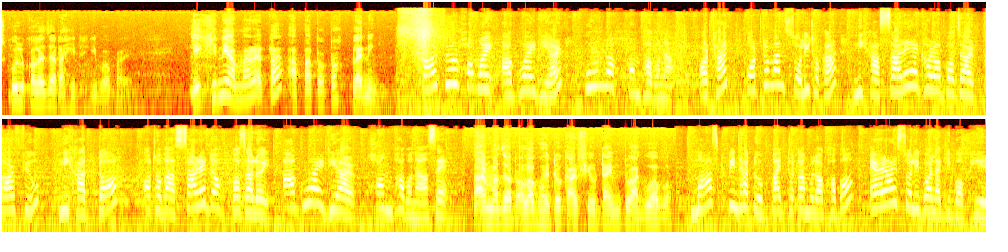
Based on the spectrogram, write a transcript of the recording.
স্কুল কলেজত আহি থাকিব পাৰে। এইখিনি আমাৰ এটা আপাতত প্লেনিং কাৰ্ফিউৰ সময় আগুৱাই দিয়াৰ পূৰ্ণ সম্ভাৱনা। অৰ্থাৎ বৰ্তমান চলি থকা নিশা চাৰে এঘাৰ বজাৰ কাৰ্ফিউ নিশা দহ অথবা চাৰে দহ বজালৈ আগুৱাই দিয়াৰ সম্ভাৱনা আছে। তাৰ মাজত অলপ হয়তো কাৰফিউ টাইমটো আগুৱাব। মাস্ক পিন্ধাটো বাধ্যতামূলক হ'ব এৰাই চলিব লাগিব ভিৰ।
